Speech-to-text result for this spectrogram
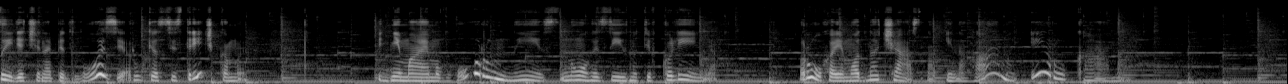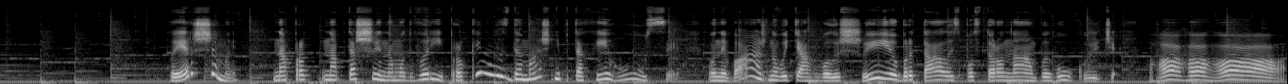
Сидячи на підлозі, руки зі стрічками піднімаємо вгору вниз, ноги зігнуті в коліннях. Рухаємо одночасно і ногами, і руками. Першими на, пташиному дворі прокинулись домашні птахи гуси. Вони важно витягували шиї, обертались по сторонам, вигукуючи га-га-га.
